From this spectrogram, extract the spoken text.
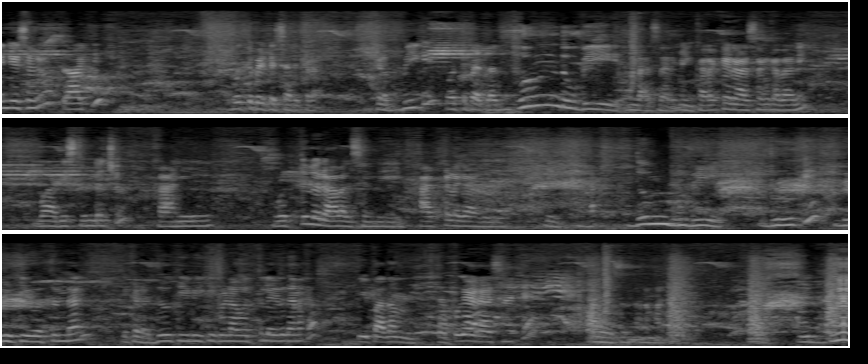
ఏం చేశారు? దాకి ఒత్తు పెట్టేశారు ఇక్కడ. ఇక్కడ బీకి ఒత్తు పెట్టాలి ధుందు బీ అని సరే. మేము కరెక్టే రాసాం కదా అని వాదిస్తుండొచ్చు. కానీ ఒత్తులు రావాల్సింది అక్కడ కాదు. ఇక్కడ దుందుబి దూకి బీకి ఒత్తు ఉండాలి ఇక్కడ దూకి బీకి కూడా ఒత్తు లేదు కనుక ఈ పదం తప్పుగా రాసినట్టే అవుతుంది విద్య.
